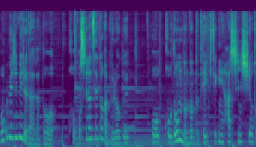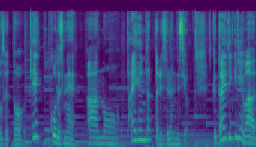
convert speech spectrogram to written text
ホームページビルダーだと、こうお知らせとかブログをこうどんどんどんどん定期的に発信しようとすると結構ですねあの大変だったりするんですよ具体的には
